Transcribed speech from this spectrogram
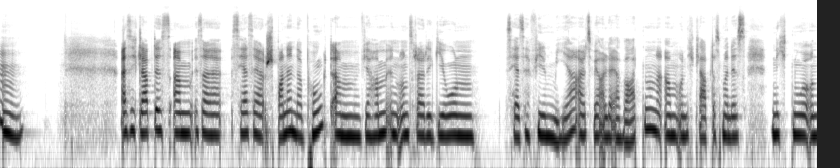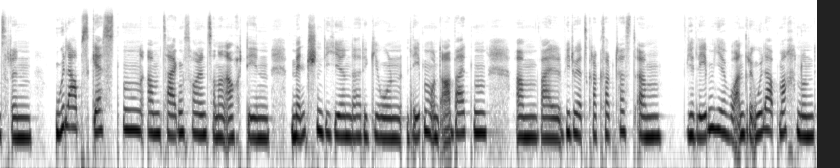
Mhm. Also ich glaube, das ähm, ist ein sehr, sehr spannender Punkt. Ähm, wir haben in unserer Region sehr, sehr viel mehr, als wir alle erwarten. Ähm, und ich glaube, dass man das nicht nur unseren Urlaubsgästen ähm, zeigen sollen, sondern auch den Menschen, die hier in der Region leben und arbeiten. Ähm, weil, wie du jetzt gerade gesagt hast, ähm, wir leben hier, wo andere Urlaub machen und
